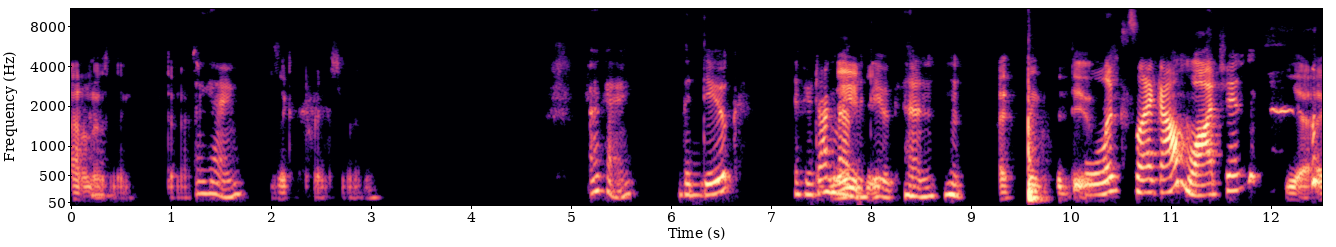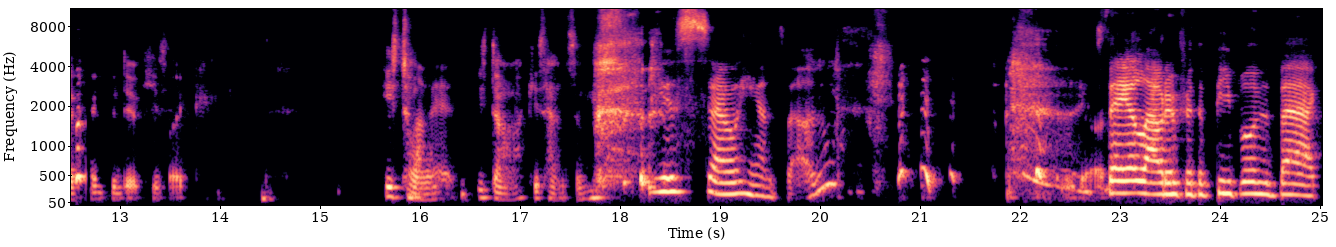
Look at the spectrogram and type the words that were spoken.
I don't know his name. Don't ask. Okay. He's like a prince or whatever. Okay. The Duke. If you're talking about the Duke, then I think the Duke. looks like I'm watching. Yeah, I think the Duke. He's like, he's tall. He's dark. He's handsome. He's so handsome. Say it louder for the people in the back.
